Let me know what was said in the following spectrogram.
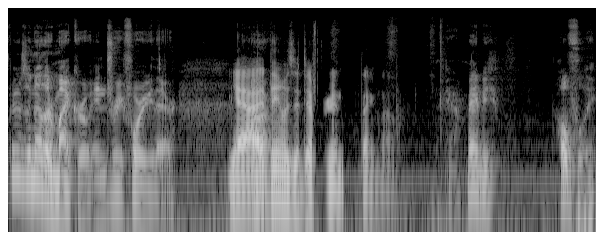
there's another micro injury for you there. Yeah, I think it was a different thing though. Yeah, maybe. Hopefully.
